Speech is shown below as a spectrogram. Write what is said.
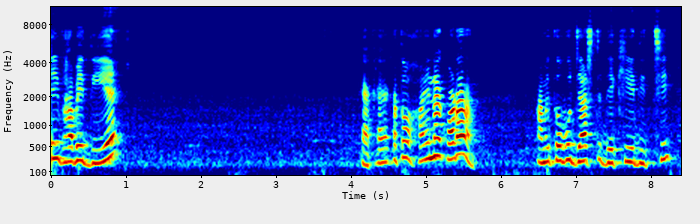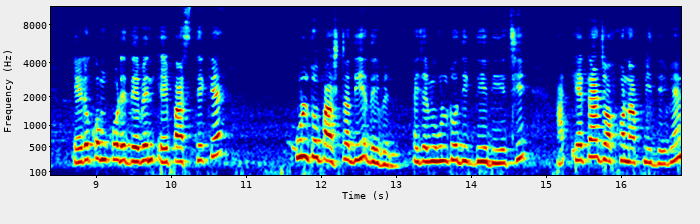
এইভাবে দিয়ে একা একা তো হয় না করা। আমি তবু জাস্ট দেখিয়ে দিচ্ছি। এরকম করে দেবেন এই পাশ থেকে উল্টো পাশটা দিয়ে দেবেন। এই যে আমি উল্টো দিক দিয়ে দিয়েছি। আর এটা যখন আপনি দেবেন,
